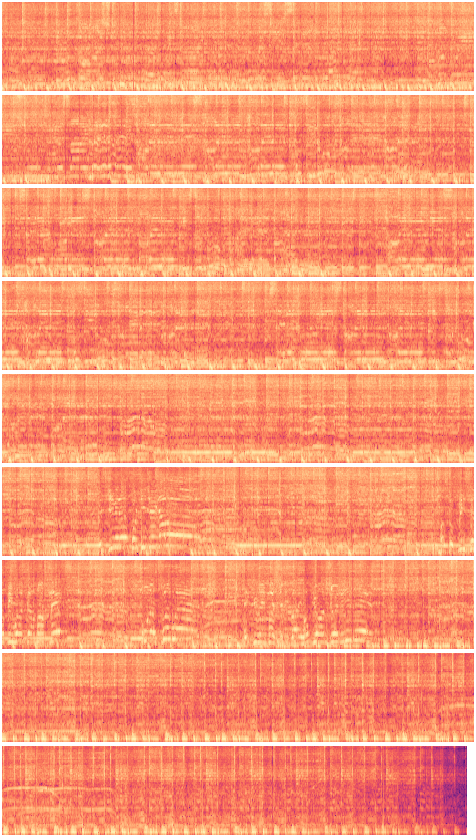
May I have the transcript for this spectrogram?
welcome up next Una Swimwear! Thank you very much, everybody. Hope you all enjoyed the evening.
